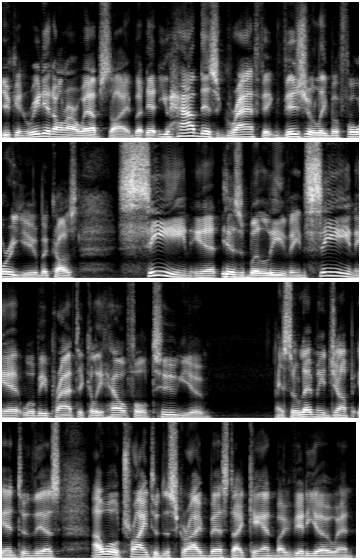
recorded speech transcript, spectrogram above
you can read it on our website, but that you have this graphic visually before you because seeing it is believing. Seeing it will be practically helpful to you. And so let me jump into this. I will try to describe best I can by video and,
